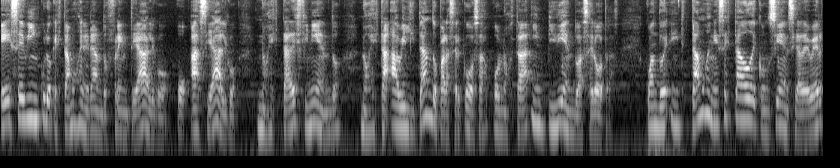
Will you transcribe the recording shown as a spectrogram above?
ese vínculo que estamos generando frente a algo o hacia algo nos está definiendo nos está habilitando para hacer cosas o nos está impidiendo hacer otras. Cuando estamos en ese estado de conciencia de ver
